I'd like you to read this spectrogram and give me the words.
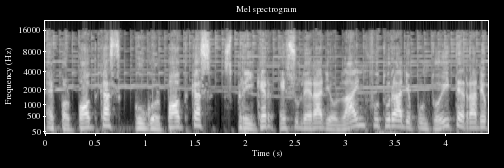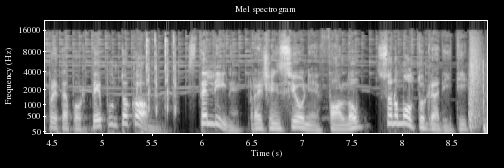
Apple Podcast, Google Podcast, Spreaker e sulle radio online futuradio.it e radiopretaporte.com. Stelline, recensioni e follow sono molto graditi.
